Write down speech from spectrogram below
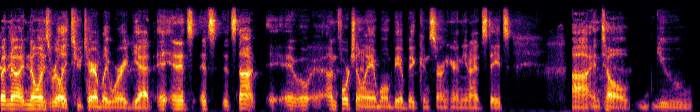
but no, no one's really too terribly worried yet. And it's it's it's not. It, unfortunately, it won't be a big concern here in the United States uh, until you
